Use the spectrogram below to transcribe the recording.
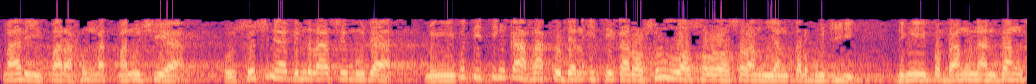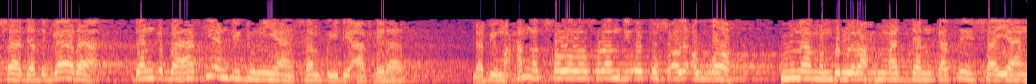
Mari para umat manusia, khususnya generasi muda, mengikuti tingkah laku dan itikar Rasulullah SAW yang terpuji demi pembangunan bangsa dan negara dan kebahagiaan di dunia sampai di akhirat. Nabi Muhammad SAW diutus oleh Allah guna memberi rahmat dan kasih sayang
